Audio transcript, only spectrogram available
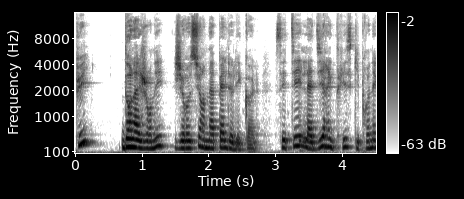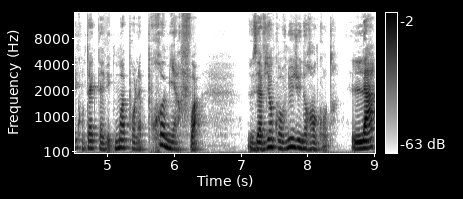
Puis, dans la journée, j'ai reçu un appel de l'école. C'était la directrice qui prenait contact avec moi pour la première fois. Nous avions convenu d'une rencontre la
